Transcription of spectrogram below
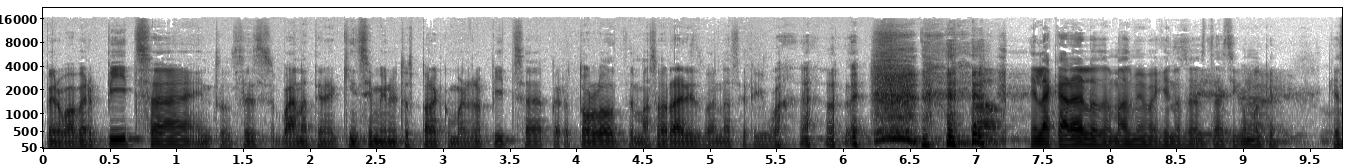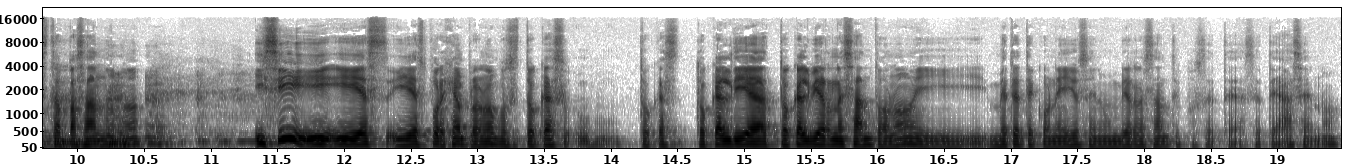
pero va a haber pizza, entonces van a tener 15 minutos para comer la pizza, pero todos los demás horarios van a ser igual. en la cara de los demás me imagino, o sea, está así como que, ¿qué está pasando, no? Y sí, y, es, y es, por ejemplo, ¿no? Pues tocas, tocas, toca el día, toca el Viernes Santo, ¿no? Y, métete con ellos en un Viernes Santo y pues se te, se te, hace, ¿no?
